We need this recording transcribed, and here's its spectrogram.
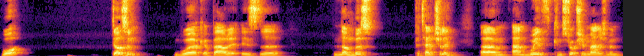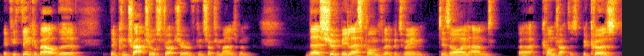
What doesn't work about it is the numbers potentially. Um, and with construction management, if you think about the the contractual structure of construction management, there should be less conflict between design and uh, contractors because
